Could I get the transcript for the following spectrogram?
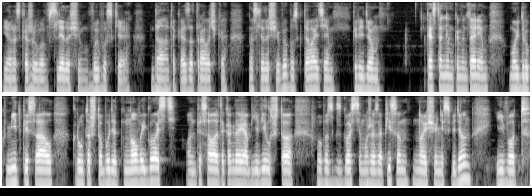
я расскажу вам в следующем выпуске. Да, такая затравочка на следующий выпуск. Давайте перейдем к остальным комментариям. Мой друг Мид писал, круто, что будет новый гость. Он писал это, когда я объявил, что выпуск с гостем уже записан, но еще не сведен. И вот,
